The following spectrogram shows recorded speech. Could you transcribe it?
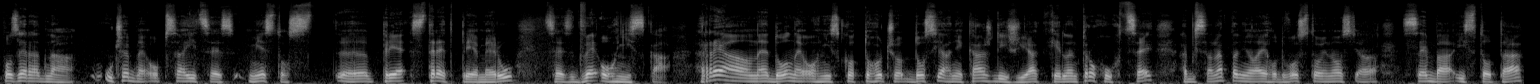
pozerať na učebné obsahy cez miesto E, stred priemeru cez dve ohniská. Reálne dolné ohnisko toho, čo dosiahne každý žiak, keď len trochu chce, aby sa naplnila jeho dôstojnosť a seba istota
